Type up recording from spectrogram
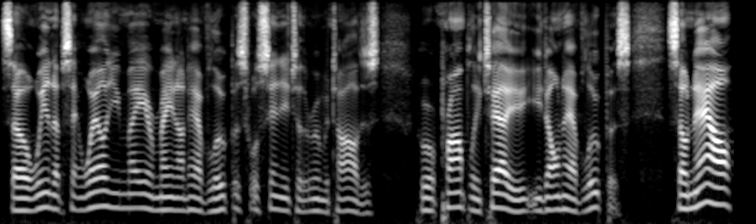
So we end up saying, well, you may or may not have lupus. We'll send you to the rheumatologist who will promptly tell you you don't have lupus. So now,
